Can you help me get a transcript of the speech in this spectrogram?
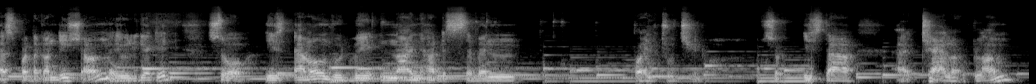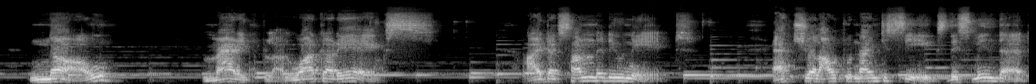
as per the condition he will get it so his amount would be 907 0.20. So is the uh, Taylor plan. Now, merit plan, worker X, ITAX 100 unit, actual output 96. This means that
